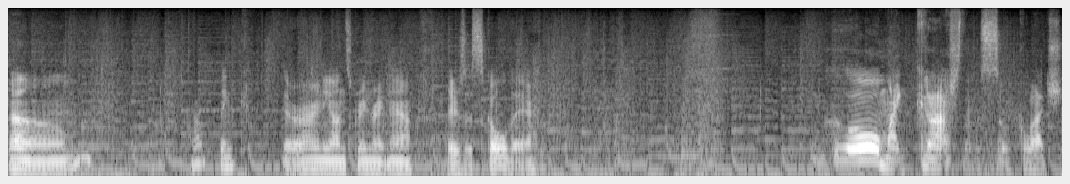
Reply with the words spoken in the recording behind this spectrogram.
Um, I don't think there are any on screen right now. There's a skull there. Oh my gosh, that was so clutch.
